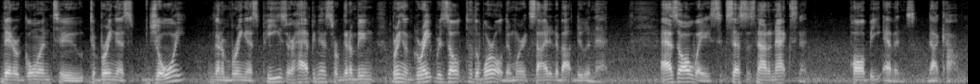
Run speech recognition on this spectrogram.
that are going to, to bring us joy, going to bring us peace or happiness, or going to bring, bring a great result to the world. And we're excited about doing that. As always, success is not an accident. PaulBEvans.com.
